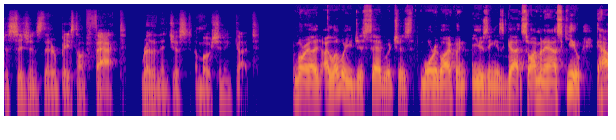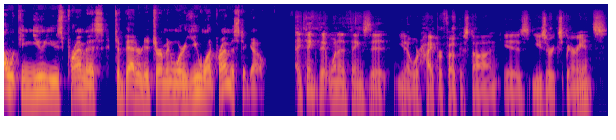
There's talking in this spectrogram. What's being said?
decisions that are based on fact rather than just emotion and gut. Maury, I, I, love what you just said, which is Maury Blackman using his gut. So I'm going to ask you, how can you use premise to better determine where you want premise to go? I think that one of the things that you know we're hyper focused on is user experience.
